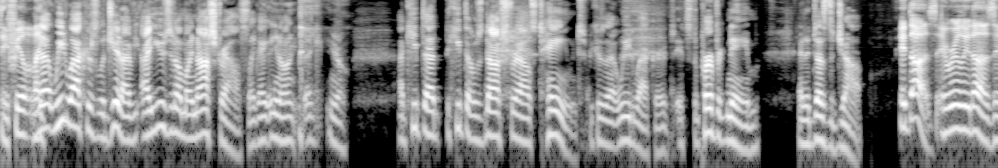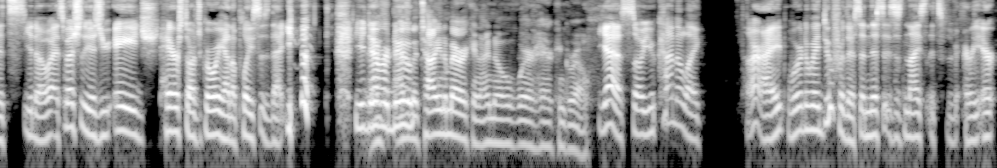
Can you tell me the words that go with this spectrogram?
they feel And like that weed whacker's legit. I I use it on my nostrils. Like I, you know, I, you know, I keep that keep those nostrils tamed because of that weed whacker. It's, it's the perfect name, and it does the job. It does. It really does. It's you know, especially as you age, hair starts growing out of places that you you never as, As knew. an Italian American, I know where hair can grow. yes, so you're kind of like, all right, where do I do for this? And this is nice. It's very aer-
